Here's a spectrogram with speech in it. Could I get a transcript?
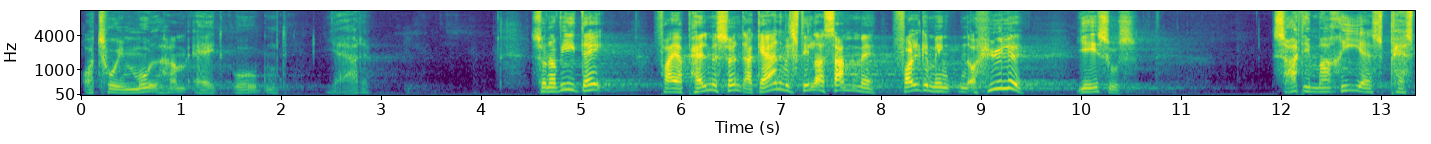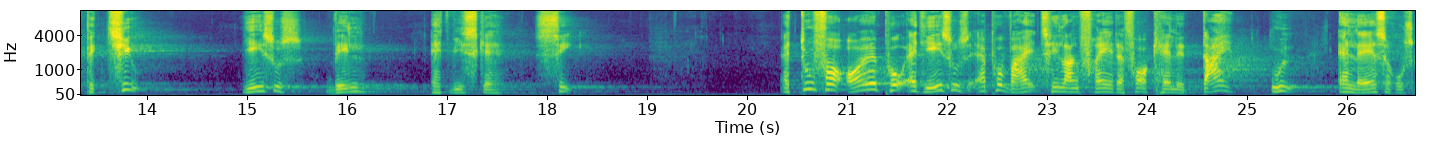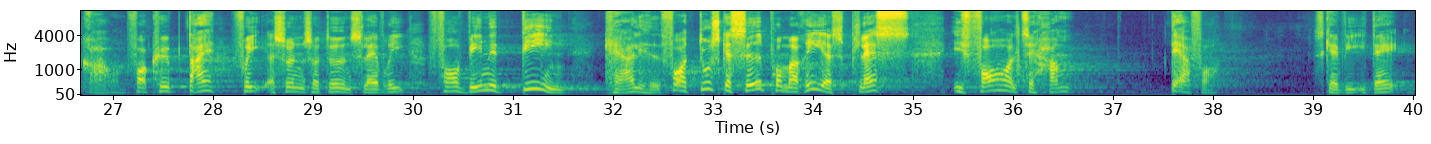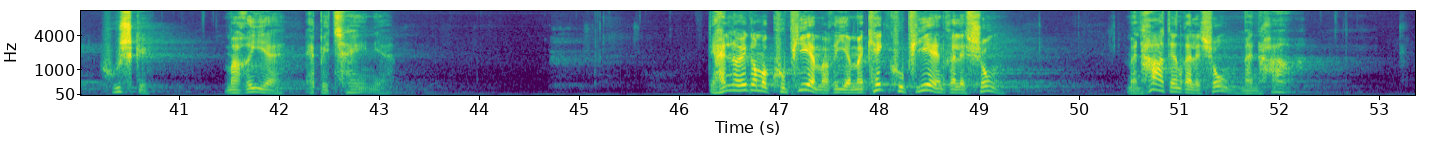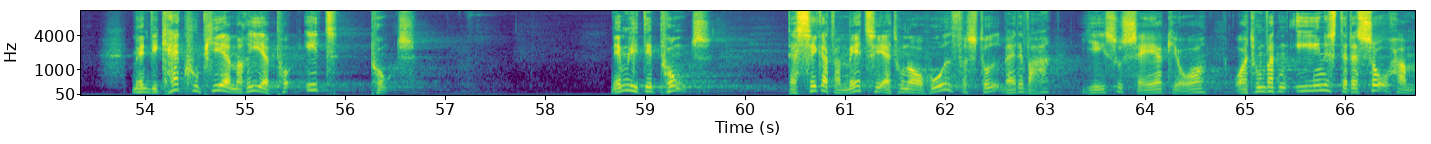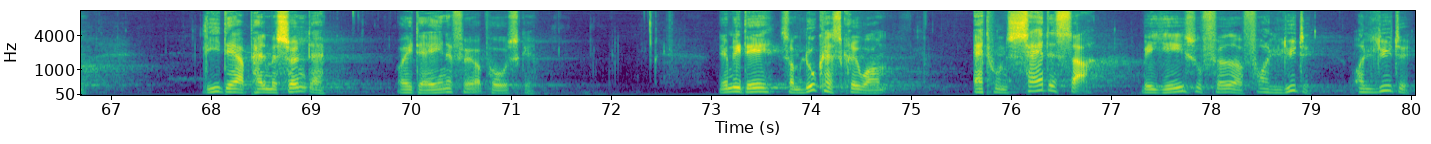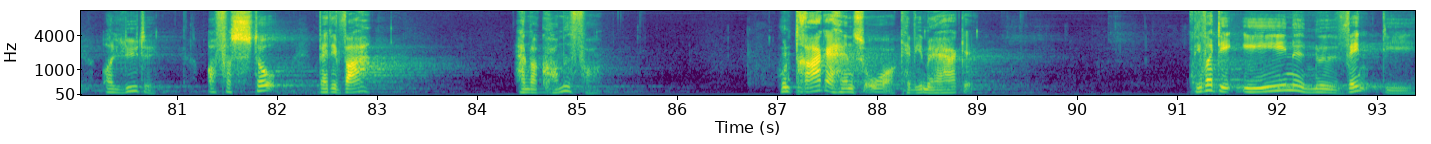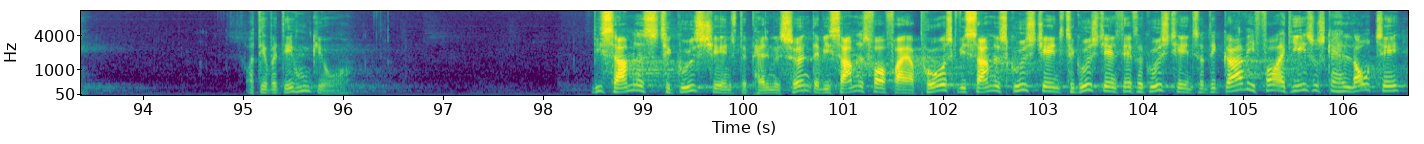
og tog imod ham af et åbent hjerte. Så når vi i dag fejrer Palmesøndag og gerne vil stille os sammen med folkemængden og hylde Jesus, så er det Marias perspektiv. Jesus vil, at vi skal se. At du får øje på, at Jesus er på vej til langfredag for at kalde dig ud af Lazarus graven, for at købe dig fri af syndens og dødens slaveri, for at vinde din kærlighed, for at du skal sidde på Marias plads i forhold til ham. Derfor skal vi i dag huske Maria af Betania. Det handler jo ikke om at kopiere Maria. Man kan ikke kopiere en relation. Man har den relation, man har. Men vi kan kopiere Maria på ét punkt. Nemlig det punkt, der sikkert var med til, at hun overhovedet forstod, hvad det var, Jesus sagde og gjorde, og at hun var den eneste, der så ham lige der Palme Søndag og i dagene før påske. Nemlig det, som Lukas skriver om, at hun satte sig ved Jesu fødder for at lytte og lytte og lytte og forstå, hvad det var, han var kommet for. Hun drak af hans ord, kan vi mærke. Det var det ene nødvendige. Og det var det, hun gjorde. Vi samles til gudstjeneste Palme Søndag, vi samles for at fejre påske, vi samles gudstjeneste til gudstjeneste efter gudstjeneste, og det gør vi for, at Jesus skal have lov til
